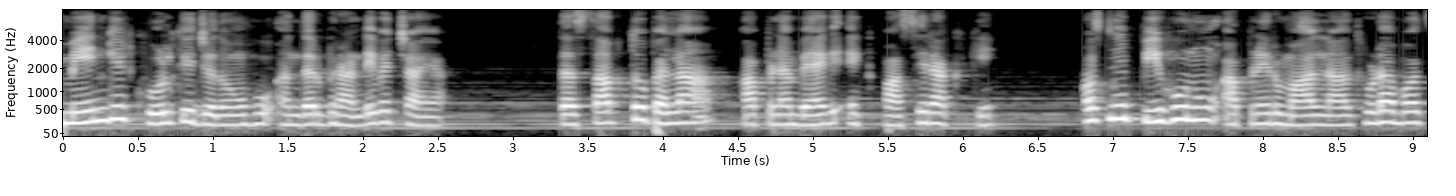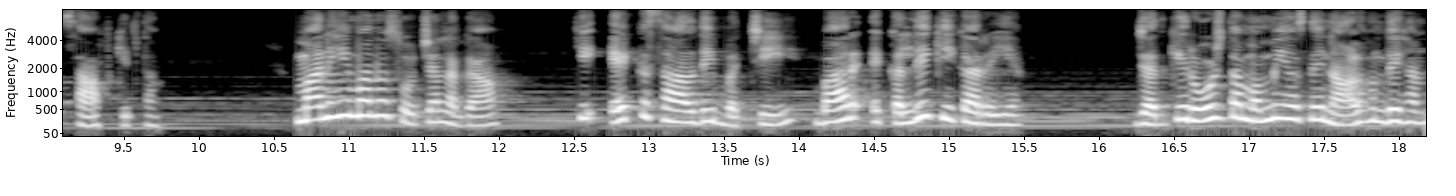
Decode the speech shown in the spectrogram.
ਮੇਨ ਗੇਟ ਖੋਲ ਕੇ ਜਦੋਂ ਉਹ ਅੰਦਰ ਬਰਾਂਡੇ ਵਿੱਚ ਆਇਆ, ਤਾਂ ਸਭ ਤੋਂ ਪਹਿਲਾਂ ਆਪਣਾ ਬੈਗ ਇੱਕ ਪਾਸੇ ਰੱਖ ਕੇ ਉਸਨੇ ਪੀਹੂ ਨੂੰ ਆਪਣੇ ਰੁਮਾਲ ਨਾਲ ਥੋੜਾ ਬਹੁਤ ਸਾਫ਼ ਕੀਤਾ। ਮਨ ਹੀ ਮਨ ਉਹ ਸੋਚਣ ਲੱਗਾ ਕਿ 1 ਸਾਲ ਦੀ ਬੱਚੀ ਬਾਹਰ ਇਕੱਲੀ ਕੀ ਕਰ ਰਹੀ ਹੈ? ਜਦਕਿ ਰੋਜ਼ ਤਾਂ ਮੰਮੀ ਉਸਦੇ ਨਾਲ ਹੁੰਦੇ ਹਨ।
